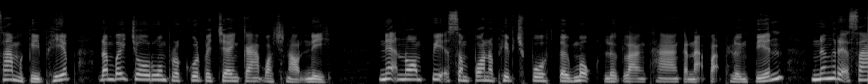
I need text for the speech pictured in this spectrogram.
សាមគ្គីភាពដើម្បីចូលរួមប្រកួតប្រជែងការបោះឆ្នោតនេះអ្នកនាំពាក្យសម្ព័ន្ធភាពឆ្ពោះទៅមុខលើកឡើងថាគណៈបកភ្លើងទៀននឹងរក្សា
